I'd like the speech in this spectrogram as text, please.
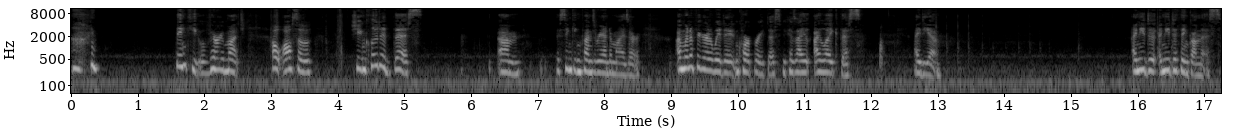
Thank you very much. Oh, also, she included this, um, the Sinking Funds Randomizer. I'm going to figure out a way to incorporate this because I, I like this idea. I need to I need to think on this.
